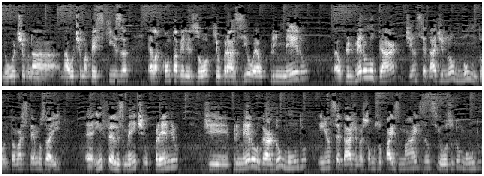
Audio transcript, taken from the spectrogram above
no último, na, na última pesquisa, ela contabilizou que o Brasil é o primeiro é o primeiro lugar de ansiedade no mundo. Então nós temos aí, é, infelizmente, o prêmio de primeiro lugar do mundo em ansiedade. Nós somos o país mais ansioso do mundo,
